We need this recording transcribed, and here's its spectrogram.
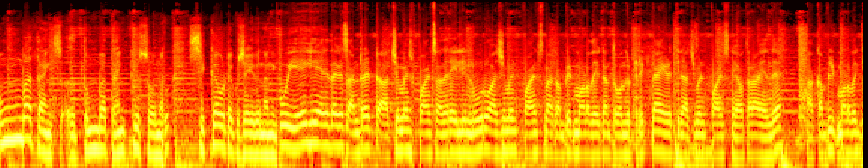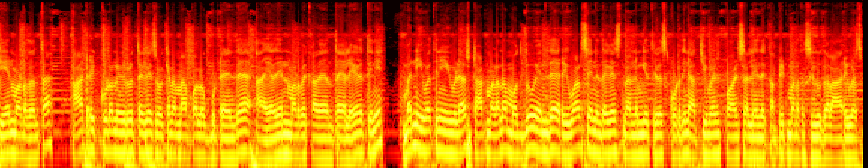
ತುಂಬ ಥ್ಯಾಂಕ್ಸ್ ತುಂಬ ಥ್ಯಾಂಕ್ ಯು ಸೋ ಮಚ್ ಸಿಕ್ಕಾಪಟ್ಟೆ ಖುಷಿಯಾಗಿದೆ ನನಗೆ. ನೀವು ಹೇಗೆ ಏನಿದೆ ಹಂಡ್ರೆಡ್ ಅಚೀವ್ಮೆಂಟ್ ಪಾಯಿಂಟ್ಸ್ ಅಂದರೆ ಇಲ್ಲಿ ನೂರು ಅಚೀವ್ಮೆಂಟ್ ಪಾಯಿಂಟ್ಸ್ನ ಕಂಪ್ಲೀಟ್ ಮಾಡೋದೇಕಂತ ಒಂದು ಒಂದು ಟ್ರಿಕ್ನ ಹೇಳ್ತೀನಿ. ಅಚೀವ್ಮೆಂಟ್ ಪಾಯಿಂಟ್ಸ್ನ ಯಾವ ಥರ ಏನಿದೆ ಕಂಪ್ಲೀಟ್ ಮಾಡೋದಕ್ಕೆ ಏನು ಮಾಡೋದಂತ. ಆ ಟ್ರಿಕ್ ಕೂಡ ಇರುತ್ತೆ ಗೈಸ್ ಓಕೆನಾ ಮ್ಯಾಪಲ್ಲಿ ಹೋಗ್ಬಿಟ್ಟು ಏನಿದೆ ಅದೇನು ಮಾಡಬೇಕಾದ ಅಂತ ಎಲ್ಲ ಹೇಳ್ತೀನಿ. ಬನ್ನಿ, ಇವತ್ತಿನ ಈ ವಿಡಿಯೋ ಸ್ಟಾರ್ಟ್ ಮಾಡೋಣ. ಮೊದಲು ಎಂದೇ ರಿವಾರ್ಡ್ಸ್ ಏನಿದೆ ಗೈಸ್ ನಾನು ನಿಮಗೆ ತಿಳಿಸ್ಕೊಡ್ತೀನಿ. ಅಚೀವ್ಮೆಂಟ್ ಪಾಯಿಂಟ್ಸ್ ಅಲ್ಲಿ ಕಂಪ್ಲೀಟ್ ಮಾಡೋದಕ್ಕೆ ಸಿಗುತ್ತಲ್ಲ, ಆ ರಿವಾರ್ಡ್ಸ್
